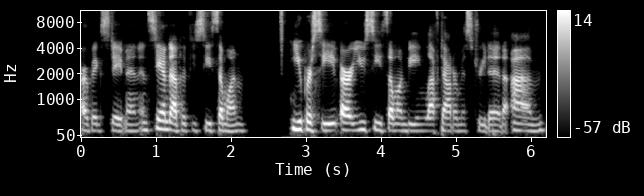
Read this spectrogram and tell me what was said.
our big statement. And stand up if you see someone you perceive or you see someone being left out or mistreated. Um,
